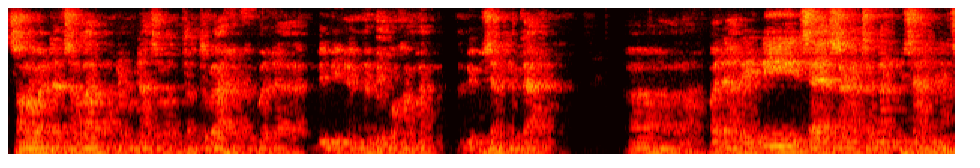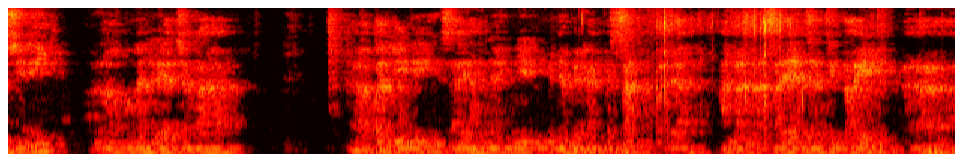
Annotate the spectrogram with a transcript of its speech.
Salawat dan salam mudah-mudahan selalu tercurah kepada bimbingan Nabi Muhammad Nabi besar kita. Uh, pada hari ini saya sangat senang bisa hadir di sini uh, menghadiri acara pagi ini. Saya hanya ingin menyampaikan pesan kepada anak-anak saya yang saya cintai, uh,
